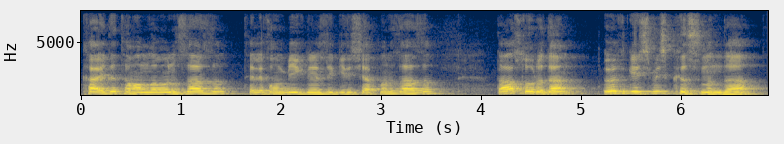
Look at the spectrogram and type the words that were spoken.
kaydı tamamlamanız lazım. Telefon bilgilerinizi giriş yapmanız lazım. Daha sonradan özgeçmiş kısmında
